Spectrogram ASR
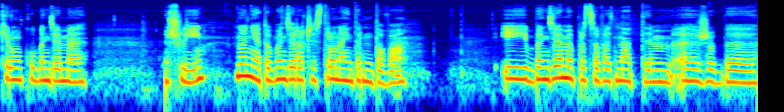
kierunku będziemy szli. No nie, to będzie raczej strona internetowa. I będziemy pracować nad tym, żeby,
